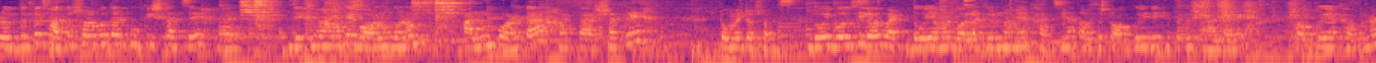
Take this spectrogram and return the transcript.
রোদ্দুর তো ছাতু শরবত আর কুকিস খাচ্ছে। আর জেঠিমা আমাকে গরম গরম আলুর পরোটা আর তার সাথে টমেটো সস। দই বলছিল বাট দই আমার গলার জন্য আমি আর খাচ্ছি না। তবে তো টক দই দিয়ে খেতে বেশ ভালো লাগে। টক দই আর খাব না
